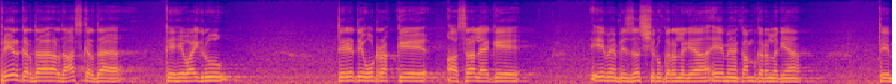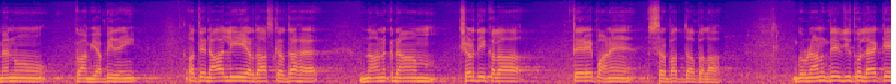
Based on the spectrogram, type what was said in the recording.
ਪ੍ਰੇਅਰ ਕਰਦਾ, ਅਰਦਾਸ ਕਰਦਾ ਕਿ ਹੇ ਵਾਹਿਗੁਰੂ ਤੇਰੇ ਤੇ ਓਟ ਰੱਖ ਕੇ ਆਸਰਾ ਲੈ ਕੇ ਇਹ ਮੈਂ ਬਿਜ਼ਨਸ ਸ਼ੁਰੂ ਕਰਨ ਲੱਗਿਆ, ਇਹ ਮੈਂ ਕੰਮ ਕਰਨ ਲੱਗਿਆ ਤੇ ਮੈਨੂੰ ਕਾਮਯਾਬੀ ਦੇਈ ਅਤੇ ਨਾਲ ਹੀ ਅਰਦਾਸ ਕਰਦਾ ਹੈ, ਨਾਨਕ ਨਾਮ ਚੜ੍ਹਦੀ ਕਲਾ, ਤੇਰੇ ਭਾਣੇ ਸਰਬੱਤ ਦਾ ਭਲਾ। ਗੁਰੂ ਨਾਨਕ ਦੇਵ ਜੀ ਤੋਂ ਲੈ ਕੇ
